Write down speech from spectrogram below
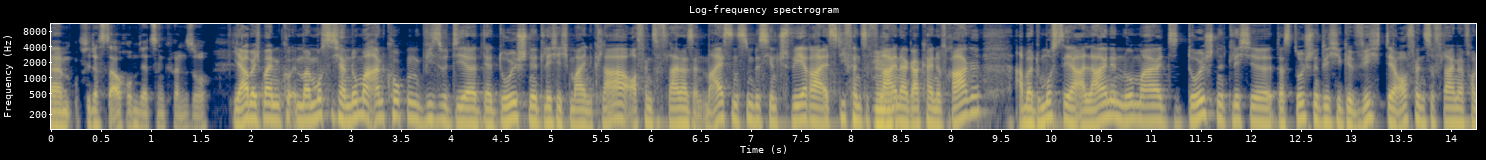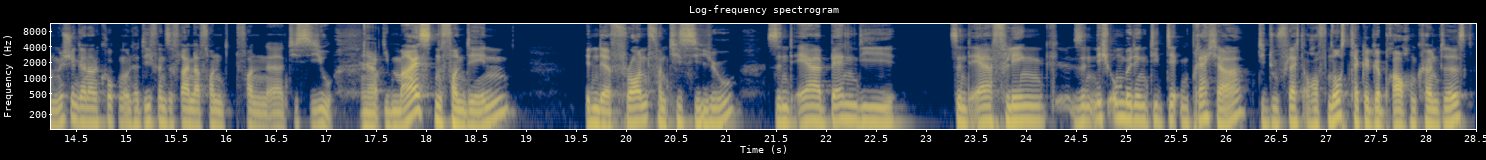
Ähm, ob sie das da auch umsetzen können. So. Ja, aber ich meine, man muss sich ja nur mal angucken, wie so der, der durchschnittliche, ich meine, klar, Offensive Liner sind meistens ein bisschen schwerer als Defensive mhm. Liner, gar keine Frage. Aber du musst dir ja alleine nur mal die durchschnittliche, das durchschnittliche Gewicht der Offensive Liner von Michigan angucken und der Defensive Liner von, von äh, TCU. Ja. Die meisten von denen in der Front von TCU sind eher Bendy, sind eher flink, sind nicht unbedingt die dicken Brecher, die du vielleicht auch auf Nose Tackle gebrauchen könntest,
